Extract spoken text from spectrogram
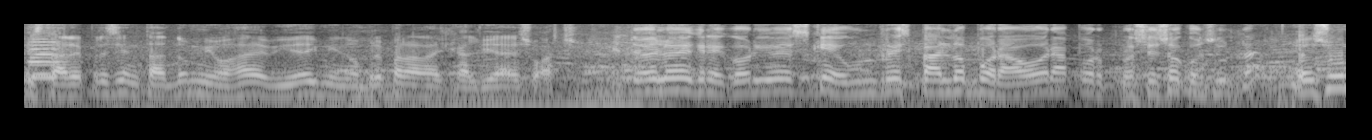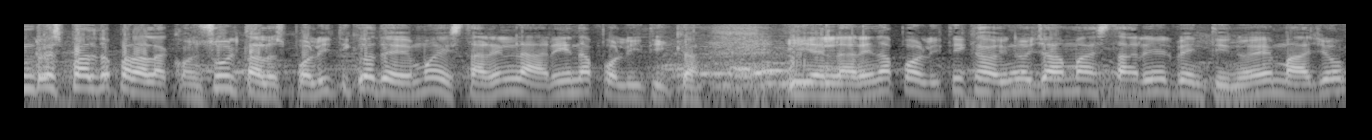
estaré presentando mi hoja de vida y mi nombre para la alcaldía de Suacha. Entonces lo de Gregorio es que un respaldo por ahora por proceso de consulta. Es un respaldo para la consulta, los políticos debemos estar en la arena política y en la arena política hoy nos llama a estar el 29 de mayo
